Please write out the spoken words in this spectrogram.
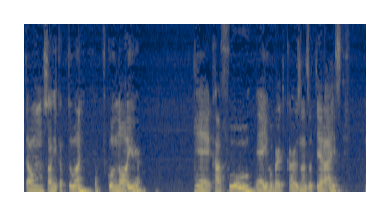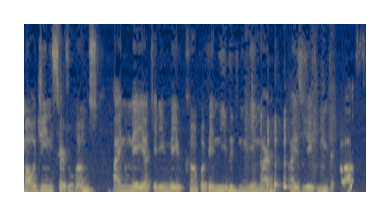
Então, só recapitulando, ficou Neuer, é, Cafu é, e Roberto Carlos nas laterais, Maldini e Sérgio Ramos, Aí no meio, aquele meio campo avenida, que ninguém marca, mas de muita classe,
